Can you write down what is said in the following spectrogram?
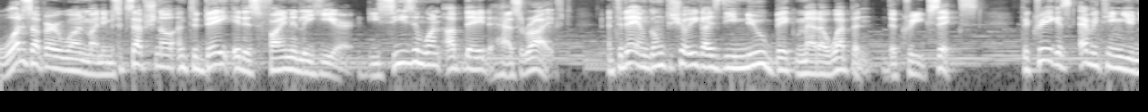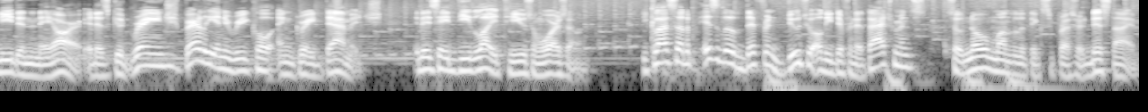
What is up everyone, my name is Exceptional and today it is finally here. The season 1 update has arrived. And today I'm going to show you guys the new big meta weapon, the Krig 6. The Krig is everything you need in an AR. It has good range, barely any recoil and great damage. It is a delight to use in Warzone. The class setup is a little different due to all the different attachments, so no monolithic suppressor this time.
